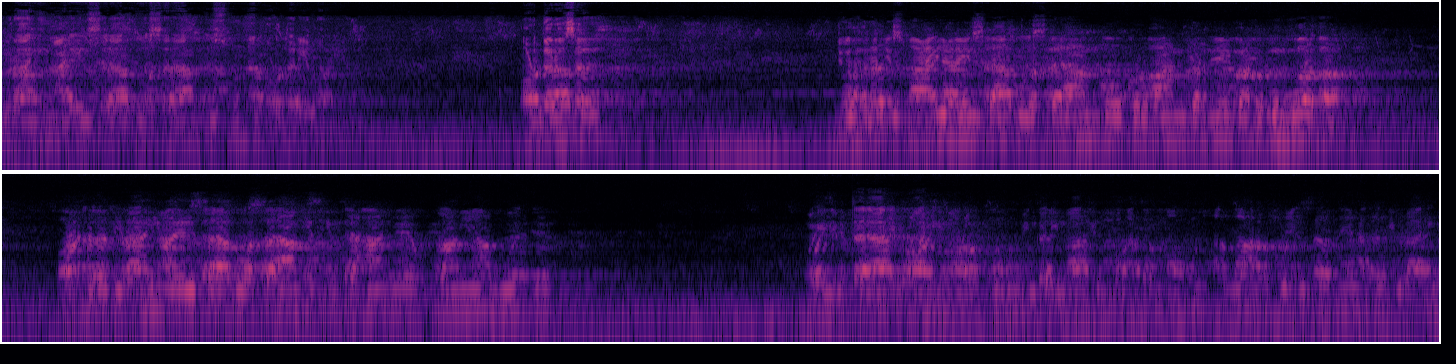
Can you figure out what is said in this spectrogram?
ابراہیم علیہ السلام کی سنت اور طریقہ ہے۔ اور دراصل جو حضرت اسماعیل علیہ السلام کو قربان کرنے کا حکم ہوا تھا اور حضرت ابراہیم علیہ السلام اس امتحان میں کامیاب ہوئے تھے۔ وَإِذِ ابْتَلَى إِبْرَاهِيمَ رَبُّهُ بِكَلِمَاتٍ فَأَتَمَّهُنَّ اللہ رب العزت نے حضرت ابراہیم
